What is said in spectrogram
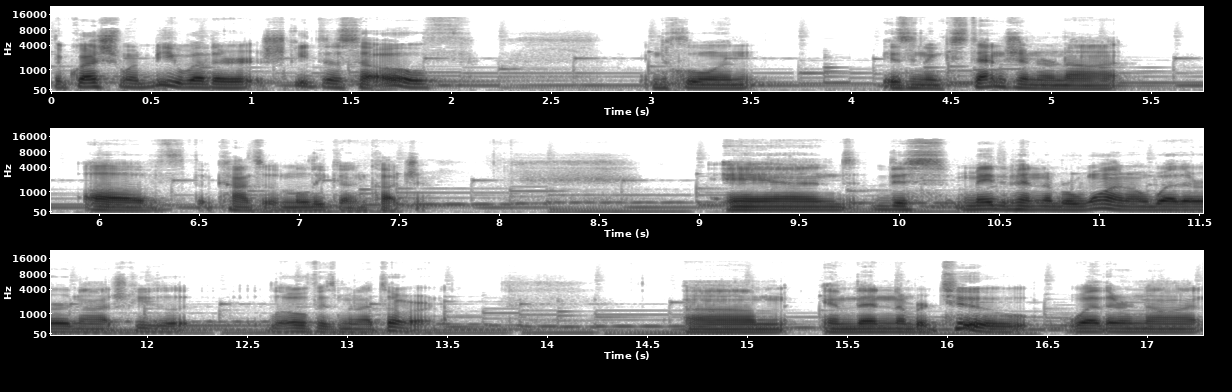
the question would be whether Shkita Sa'of in Chulin is an extension or not of the concept of Malika and Kachin. And this may depend, number one, on whether or not Shkita La'of is Minator or not. Um, and then number two, whether or not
